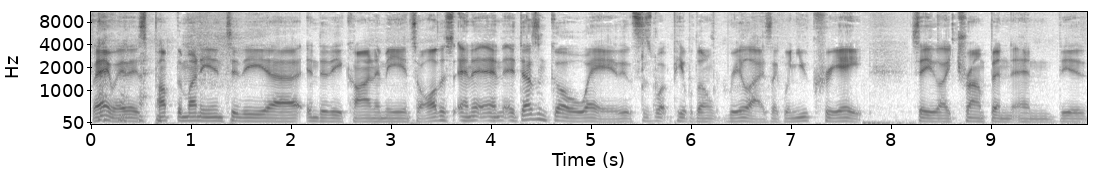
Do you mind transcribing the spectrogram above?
But anyway, they just pump the money into the uh, into the economy, and so all this, and and it doesn't go away. This is what people don't realize. Like when you create say like Trump and and the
